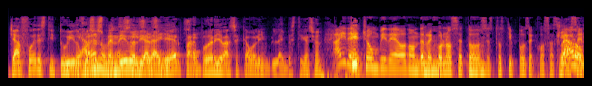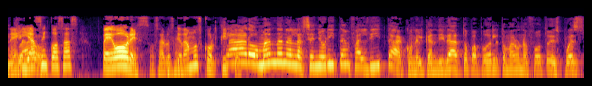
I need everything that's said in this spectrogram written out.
ya fue destituido, Ya fue renunció, suspendido sí, el día sí, de sí, ayer para sí. poder llevarse a cabo la, in- la investigación. Hay de ¿Qué- hecho un video donde reconoce todos estos tipos de cosas Claro, que hacen, ¿eh? Y hacen cosas peores, o sea, nos quedamos cortitos. Claro, mandan a la señorita en faldita con el candidato para poderle tomar una foto y después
